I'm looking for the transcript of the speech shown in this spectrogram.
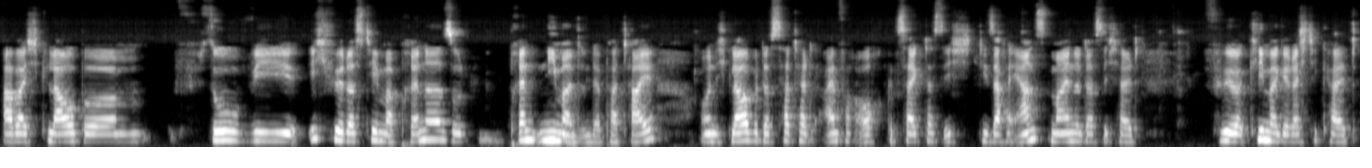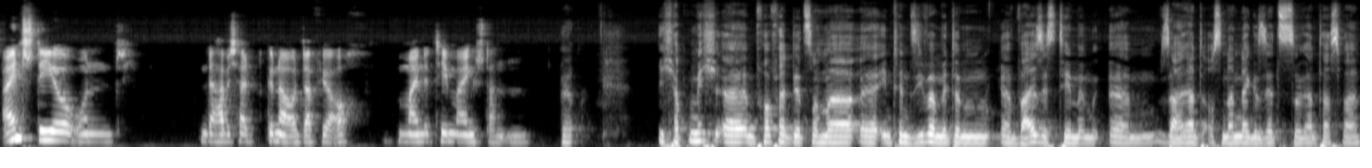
aber ich glaube, so wie ich für das Thema brenne, so brennt niemand in der Partei. Und ich glaube, das hat halt einfach auch gezeigt, dass ich die Sache ernst meine, dass ich halt für Klimagerechtigkeit einstehe und da habe ich halt genau dafür auch meine Themen eingestanden. Ja. Ich habe mich äh, im Vorfeld jetzt nochmal äh, intensiver mit dem äh, Wahlsystem im ähm, Saarland auseinandergesetzt zur Landtagswahl.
